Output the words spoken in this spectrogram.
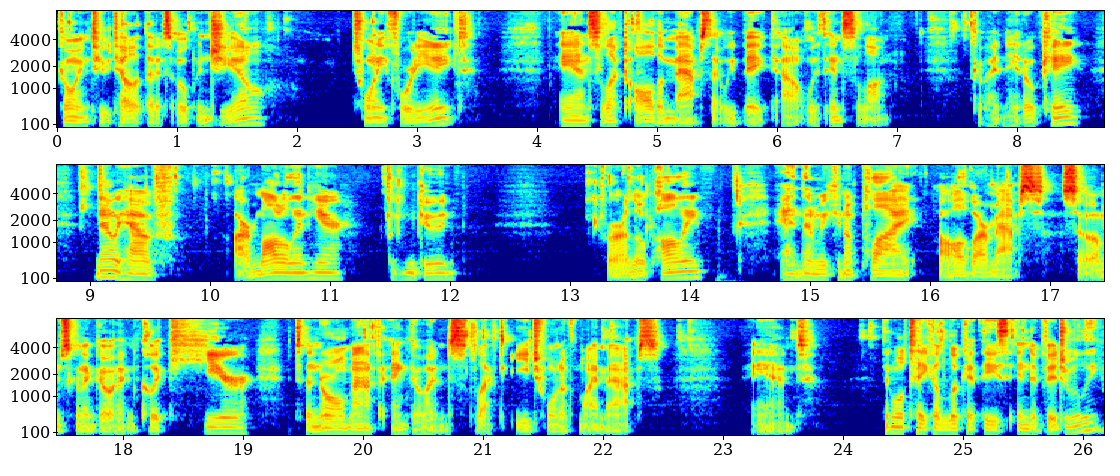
Going to tell it that it's OpenGL 2048, and select all the maps that we baked out with InstaLOD. Go ahead and hit OK. Now we have our model in here, looking good for our low poly. And then we can apply all of our maps. So I'm just going to go ahead and click here to the normal map and go ahead and select each one of my maps. And then we'll take a look at these individually.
